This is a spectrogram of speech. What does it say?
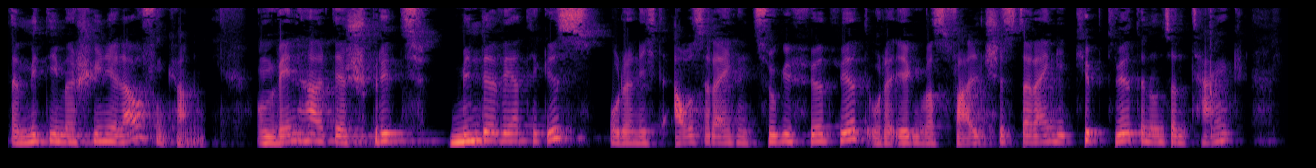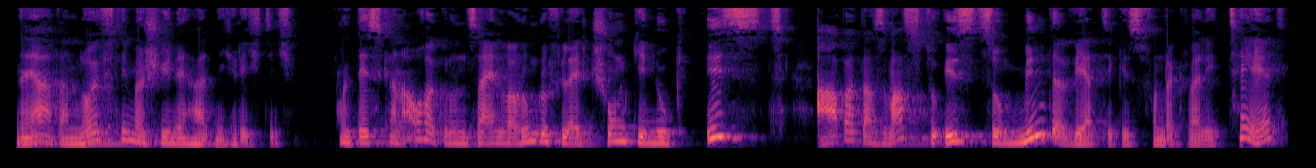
damit die Maschine laufen kann. Und wenn halt der Sprit minderwertig ist oder nicht ausreichend zugeführt wird oder irgendwas Falsches da reingekippt wird in unseren Tank, naja, dann läuft die Maschine halt nicht richtig. Und das kann auch ein Grund sein, warum du vielleicht schon genug isst, aber das, was du isst, so minderwertig ist von der Qualität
